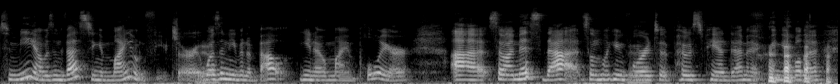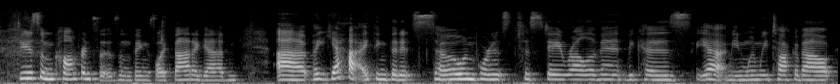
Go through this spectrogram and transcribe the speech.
to me I was investing in my own future. It Yeah. wasn't even about you know my employer. Uh, so I missed that. So I'm looking forward to post pandemic being able to do some conferences and things like that again. Uh, but yeah, I think that it's so important to stay relevant because yeah, I mean when we talk about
